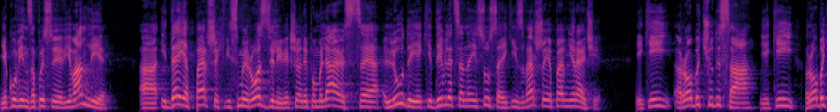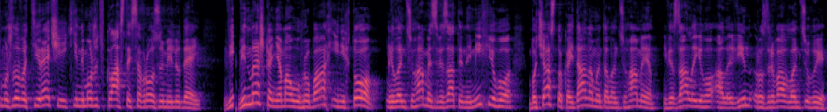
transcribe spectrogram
яку він записує в Євангелії, ідея перших вісьми розділів, якщо я не помиляюсь, це люди, які дивляться на Ісуса, який звершує певні речі, який робить чудеса, який робить, можливо, ті речі, які не можуть вкластися в розумі людей. Він, він мешкання мав у гробах, і ніхто ланцюгами зв'язати не міг його, бо часто кайданами та ланцюгами в'язали його, але він розривав ланцюги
